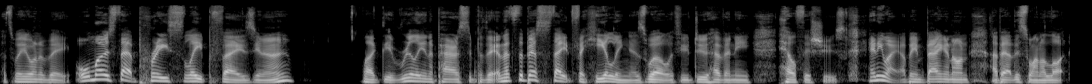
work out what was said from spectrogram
That's where you want to be. Almost that pre-sleep phase, you know like they're really in a parasympathetic and that's the best state for healing as well if you do have any health issues anyway i've been banging on about this one a lot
